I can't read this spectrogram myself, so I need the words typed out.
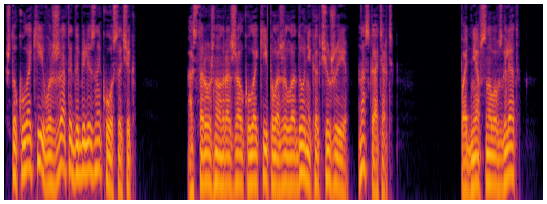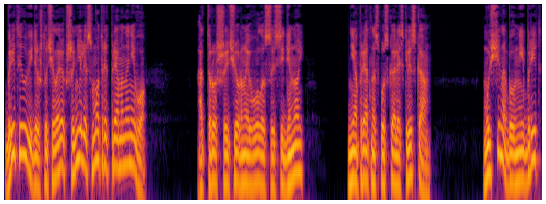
что кулаки его сжаты до белизны косточек. Осторожно он разжал кулаки и положил ладони, как чужие, на скатерть. Подняв снова взгляд, Бритый увидел, что человек в шинели смотрит прямо на него. Отросшие черные волосы сединой неопрятно спускались к вискам. Мужчина был не брит,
